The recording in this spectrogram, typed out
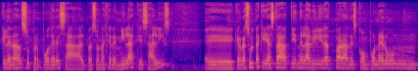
que le dan superpoderes al personaje de Mila, que es Alice. Eh, que resulta que ya está, tiene la habilidad para descomponer un,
